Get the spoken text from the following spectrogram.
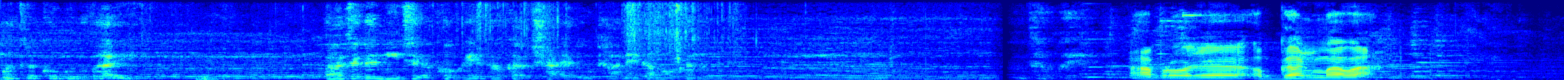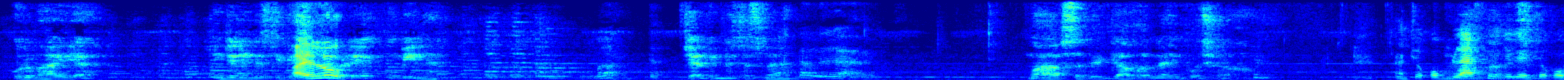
मत रखो गुरु भाई आज अगर नीचे रखोगे तो कल शायद उठाने का मौका न मिले थक गए આપણો છે અફઘાન માવા गुरु भाई इंडियन इंडस्ट्री के आयलू। सबसे बड़े उम्मीद है મસ્ત चैंपियन बिजनेसमैन મજા આવે मैं आपसे विज्ञापन नहीं पूछ रहा हूँ ચોકો બ્લાસ્ટ ની જગ્યાએ ચોકો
